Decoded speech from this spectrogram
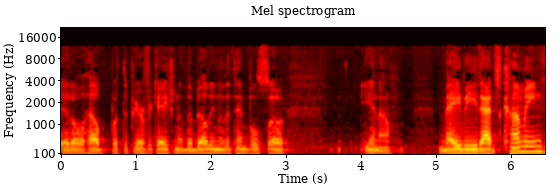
it'll help with the purification of the building of the temple. So, you know, maybe that's coming.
